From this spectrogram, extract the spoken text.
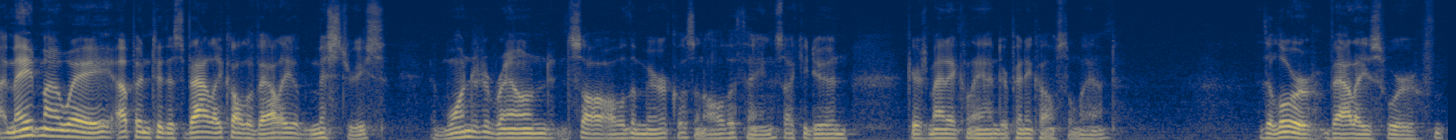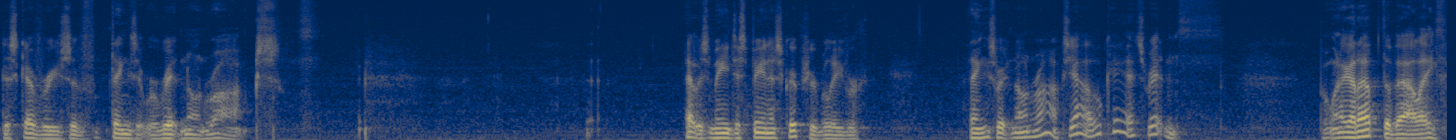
I made my way up into this valley called the Valley of Mysteries and wandered around and saw all the miracles and all the things like you do in charismatic land or Pentecostal land. The lower valleys were discoveries of things that were written on rocks. That was me just being a scripture believer. Things written on rocks. Yeah, okay, that's written. But when I got up the valley,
